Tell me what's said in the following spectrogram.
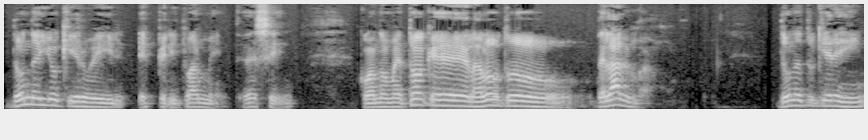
¿dónde yo quiero ir espiritualmente? Es decir, cuando me toque la loto del alma, ¿dónde tú quieres ir?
